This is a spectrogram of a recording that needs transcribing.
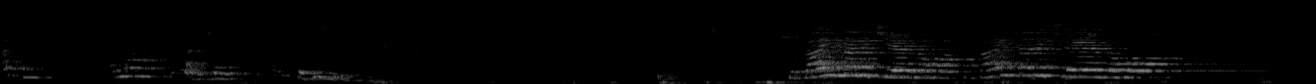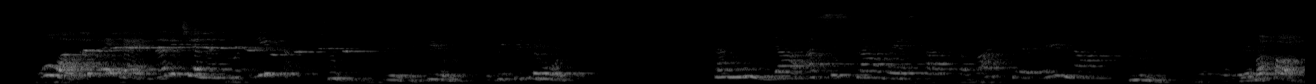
А ти? А я наречених пошукаю. Все, біжи. Шукай нареченого, шукай нареченого. О, добрий день, наречена не потрібна? Цю дитину, тобі скільки років? Та не я, а сестра моя старша, Василина. Хм, Василина каже.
